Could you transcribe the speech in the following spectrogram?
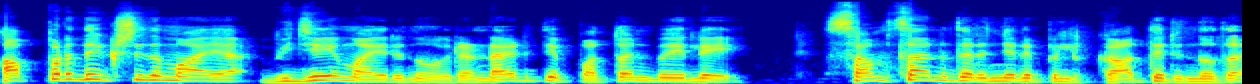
അപ്രതീക്ഷിതമായ വിജയമായിരുന്നു രണ്ടായിരത്തി പത്തൊൻപതിലെ സംസ്ഥാന തെരഞ്ഞെടുപ്പിൽ കാത്തിരുന്നത്.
